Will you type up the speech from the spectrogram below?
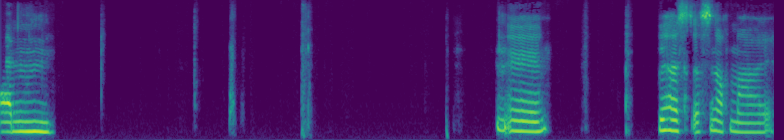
Ähm, äh, wie heißt das nochmal?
